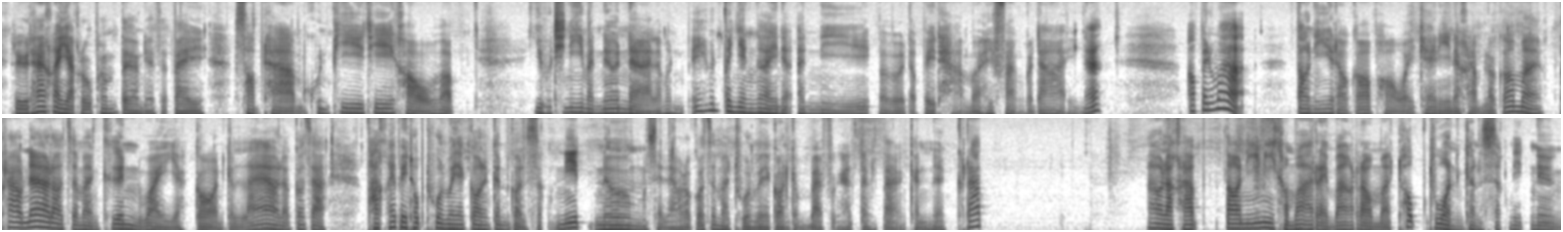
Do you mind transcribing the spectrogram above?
หรือถ้าใครอยากรู้เพิ่มเติมเดี๋ยวจะไปสอบถามคุณพี่ที่เขาแบบอยู่ที่นี่มันเนิ่นนานแล้วมันเอ๊ะมันเป็นยังไงเนี่ยอันนี้เออเดี๋ยวไปถามมาให้ฟังก็ได้นะ เอาเป็นว่า ตอนนี้เราก็พอไว้แค่นี้นะครับ แล้วก็มาคราวหน้าเราจะมาขึ้นไวยากรณ์กันแล้ว แล้วก็จะพักให้ไปทบทวนไวยากรณ์กันก่อนสักนิดนึงเสร็จแล้วเราก็จะมาทวนไวยากรณ์กับแบบฝึกหัดต่าง ๆ กันนะครับ เอาละครับ ตอนนี้มีคำว่าอะไรบ้างเรามาทบทวนกันสักนิดหนึ่ง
